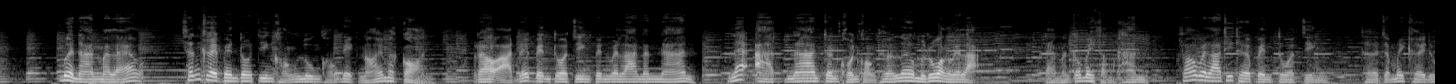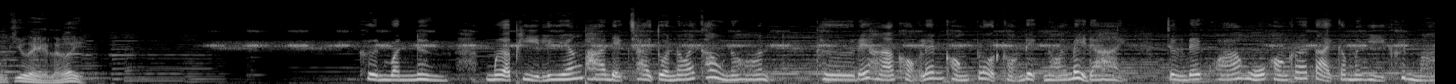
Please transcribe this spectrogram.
ๆ เมื่อนานมาแล้ว ฉันเคยเป็นตัวจริงของลุงของเด็กน้อยมาก่อน เราอาจได้เป็นตัวจริงเป็นเวลานานๆ และอาจนานจนขนของเธอเริ่มร่วงเลยล่ะ แต่มันก็ไม่สำคัญ เพราะเวลาที่เธอเป็นตัวจริง เธอจะไม่เคยดูขี้เหร่เลย คืนวันหนึ่ง เมื่อพี่เลี้ยงพาเด็กชายตัวน้อยเข้านอน เธอได้หาของเล่นของโปรดของเด็กน้อยไม่ได้ จึงได้คว้าหูของกระต่ายกำมะหยี่ขึ้นมา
